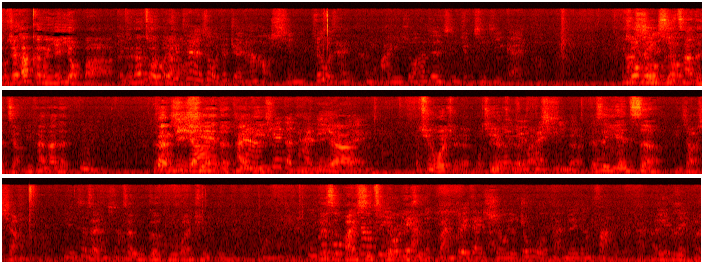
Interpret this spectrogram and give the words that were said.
我觉得他可能也有吧，可能他可是我做的比较好。去看的时候，我就觉得它好新，所以我才很怀疑说它真的是九世纪盖的。它你说新是不它的脚，你看它的嗯，这很利啊切的太利，切的太利啊，对，我去我也觉得，我其实也觉得蛮新的。可是颜色比较像，颜色在蛮像在。吴哥窟完全不一样。五个窟好像是有两个团队在修，有中国团队跟法国团队，还有日本，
